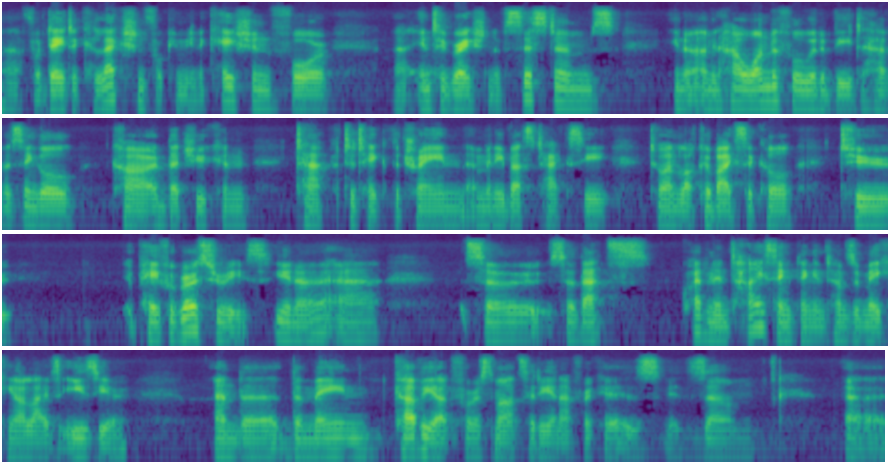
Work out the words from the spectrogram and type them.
uh, for data collection, for communication, for uh, integration of systems. You know, I mean, how wonderful would it be to have a single card that you can tap to take the train, a minibus taxi, to unlock a bicycle, to pay for groceries? You know, uh, so so that's quite an enticing thing in terms of making our lives easier. And the the main caveat for a smart city in Africa is is um, uh,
